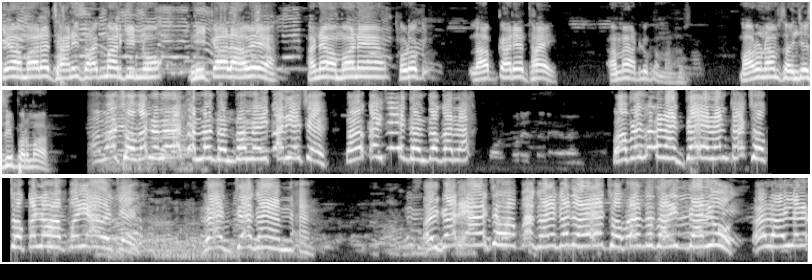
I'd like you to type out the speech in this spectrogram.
કે અમારા છાણી શાક માર્કેટનો નિકાલ આવે અને અમને થોડોક લાભકાર્ય થાય. અમે આટલું કમાવું મારું નામ સંજયસિંહ પરમાર. અમારા છોકરા ધંધો નહીં કરીએ છે તો કઈ છે ધંધો કરવા? કોર્પોરેશન રાજ્ય એલન કા છોક છોકરીઓ હપાઈ આવે છે. રાજ્ય ગયા એમને. ઘરે આવે છે હપા ઘરે ઘરે છોકરા તો સારી જ ગાર્યું લઈ લઈને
